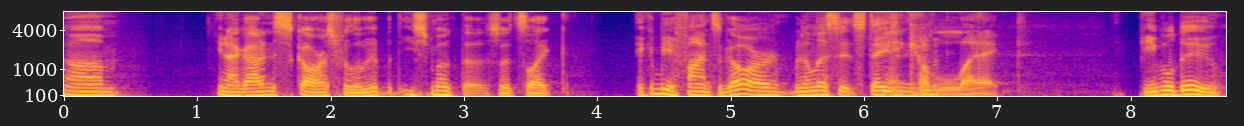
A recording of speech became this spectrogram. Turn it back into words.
um, you know, I got into cigars for a little bit, but you smoke those. So it's like, it could be a fine cigar, but unless it stays in the collect. people do.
